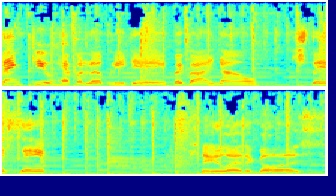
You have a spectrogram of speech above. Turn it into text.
thank you. Have a lovely day. Bye bye now. Stay safe. See you later, guys.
